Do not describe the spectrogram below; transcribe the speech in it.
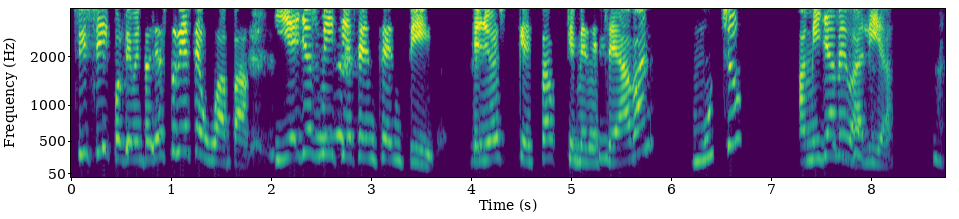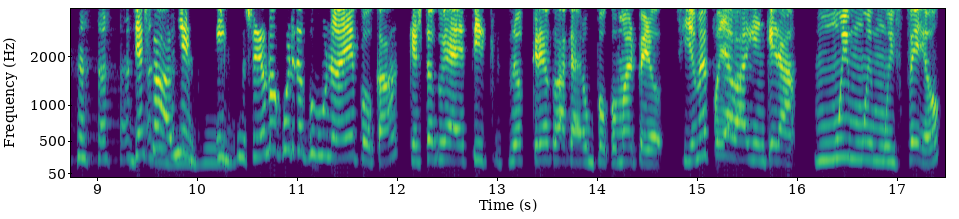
sí, sí, porque mientras yo estuviese guapa y ellos me hiciesen sentir que yo que, que me deseaban mucho, a mí ya me valía ya estaba bien. Incluso yo me acuerdo que hubo una época, que esto que voy a decir, no creo que va a quedar un poco mal, pero si yo me follaba a alguien que era muy, muy, muy feo,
